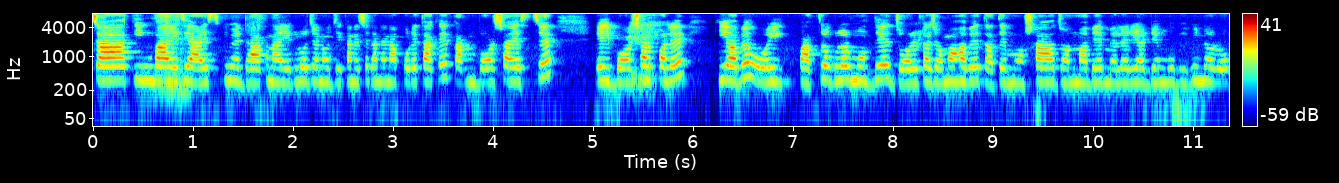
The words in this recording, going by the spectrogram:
চা কিংবা এই যে আইসক্রিমের ঢাকনা, এগুলো যেন যেখানে সেখানে না পড়ে থাকে, কারণ বর্ষা এসছে। এই বর্ষার ফলে কি হবে? ওই পাত্রগুলোর মধ্যে জলটা জমা হবে, তাতে মশা জন্মাবে, ম্যালেরিয়া, ডেঙ্গু, বিভিন্ন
